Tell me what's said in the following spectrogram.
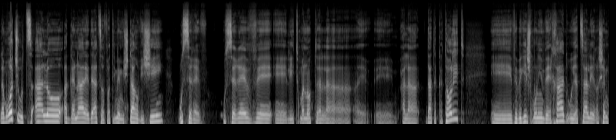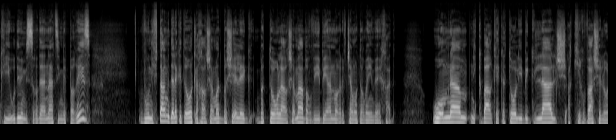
למרות שהוצעה לו הגנה על ידי הצרפתים במשטר וישי, הוא סירב. הוא סירב אה, אה, להתמנות על, ה, אה, אה, על הדת הקתולית, אה, ובגיל 81 הוא יצא להירשם כיהודי במשרדי הנאצים בפריז, והוא נפטר מדלקת ריאות לאחר שעמד בשלג בתור להרשמה ב-4 בינואר 1941. הוא אמנם נקבר כקתולי בגלל הקרבה שלו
